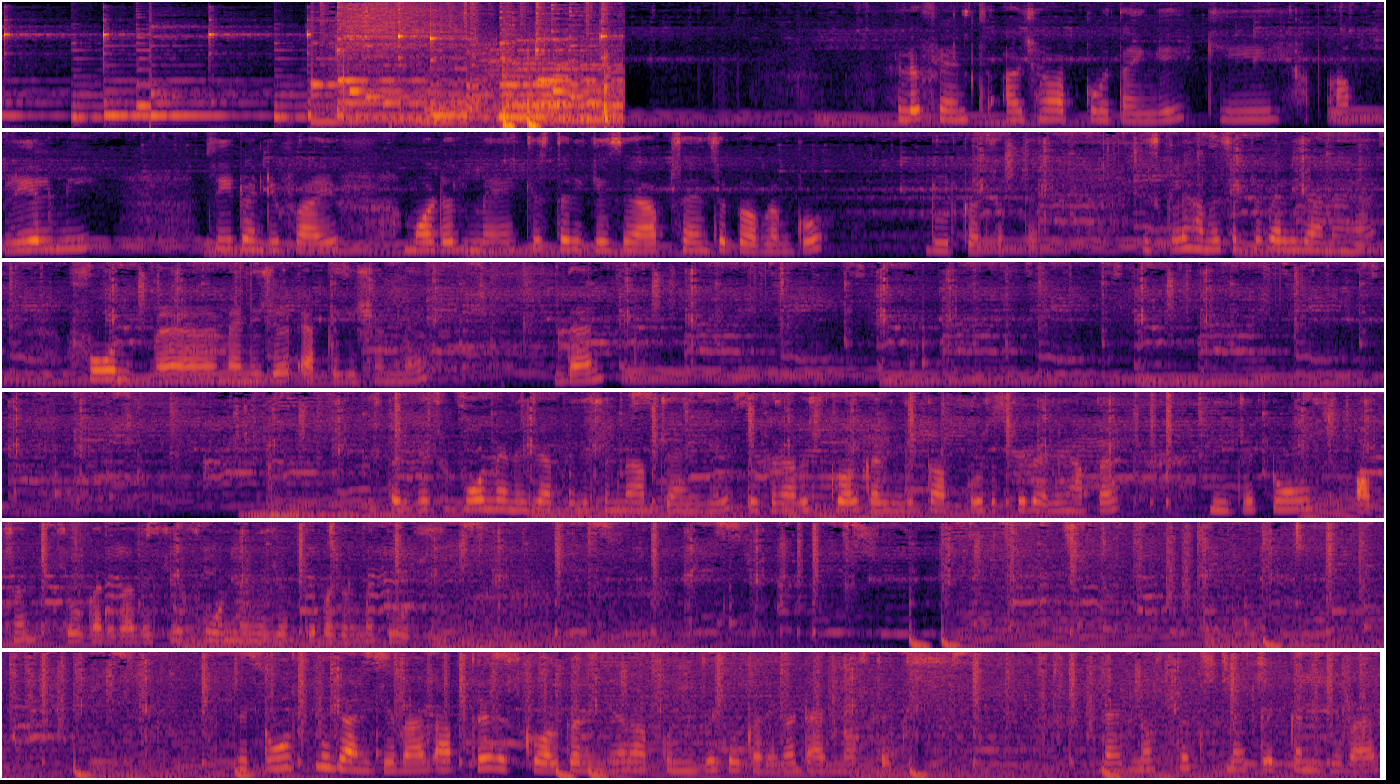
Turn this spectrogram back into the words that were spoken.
Hello friends आज हम आपको बताएँगे कि आप Realme C twenty five model में किस तरीके से आप सेंसर प्रॉब्लम को दूर कर सकते हैं। इसके लिए हमें सबसे पहले जाना है फ़ोन मैनेजर एप्लीकेशन में। देन तरीके से फ़ोन मैनेजर एप्लीकेशन में आप जाएँगे तो फिर आप स्क्रॉल करेंगे तो आपको सबसे पहले यहाँ पर नीचे टूल्स ऑप्शन शो करेगा। देखिए फ़ोन मैनेजर के बगल में टूल्स फिर टूल्स में जाने के बाद आप फिर स्क्रॉल करेंगे और आपको नीचे शो करेगा डायग्नोस्टिक्स डायग्नोस्टिक्स में क्लिक करने के बाद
